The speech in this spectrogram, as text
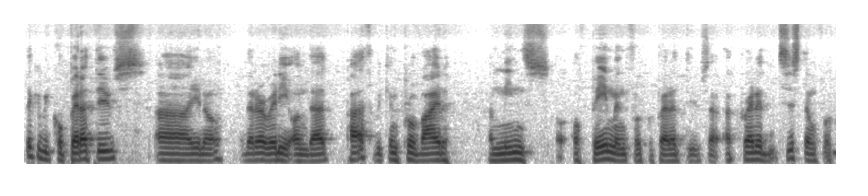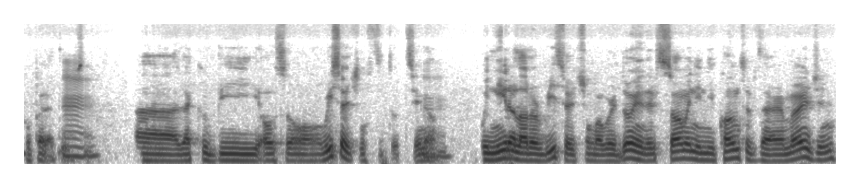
there could be cooperatives, uh, you know, that are already on that path. We can provide a means of payment for cooperatives, a, a credit system for cooperatives. Mm. Uh, that could be also research institutes. You know, we need a lot of research on what we're doing. There's so many new concepts that are emerging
